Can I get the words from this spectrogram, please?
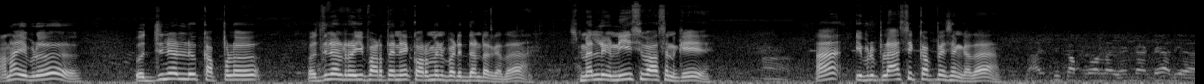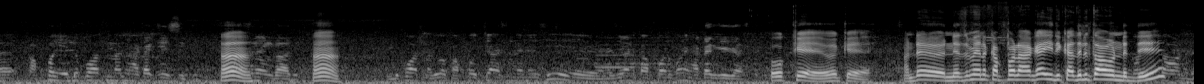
అన్నా ఇప్పుడు ఒరిజినల్ కప్పలు ఒరిజినల్ రొయ్యి పడితేనే కొరమైన పడిద్ది అంటారు కదా. స్మెల్ నీసి వాసనకి. ఆ, ఇప్పుడు ప్లాస్టిక్ కప్ వేసాం కదా. ప్లాస్టిక్ కప్ప వల్ల ఏంటంటే అది కప్ప వెళ్ళిపోతుందని అటాక్ చేసి ఆ, ఏం కాదు. ఆ, వెళ్ళిపోతుంది అది ఒక కప్ప వచ్చేస్తుంది అనేసి నిజమైన కప్ప అనుకొని అటాక్ చేసేస్తారు ఓకే ఓకే. అంటే నిజమైన కప్పలాగా ఇది కదులుతూ ఉండిద్ది. ఉండదు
